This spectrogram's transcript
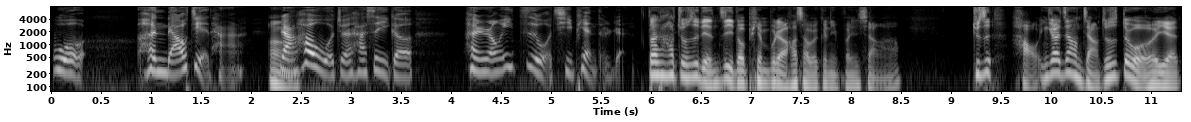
我很了解他，嗯，然后我觉得他是一个很容易自我欺骗的人。但他就是连自己都骗不了，他才会跟你分享啊。就是好，应该这样讲。就是对我而言，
